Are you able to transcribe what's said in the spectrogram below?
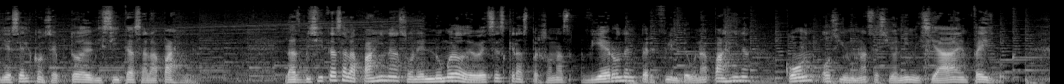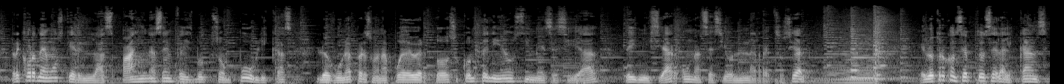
y es el concepto de visitas a la página. Las visitas a la página son el número de veces que las personas vieron el perfil de una página con o sin una sesión iniciada en Facebook. Recordemos que las páginas en Facebook son públicas, luego una persona puede ver todo su contenido sin necesidad de iniciar una sesión en la red social. El otro concepto es el alcance.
